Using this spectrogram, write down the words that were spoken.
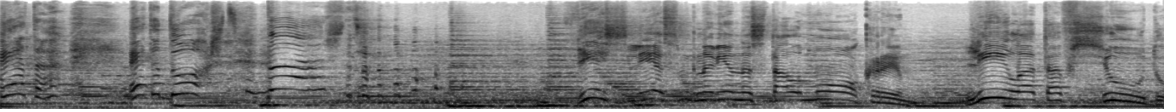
Это, это дождь. Дождь. Весь лес мгновенно стал мокрым. Лил отовсюду.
